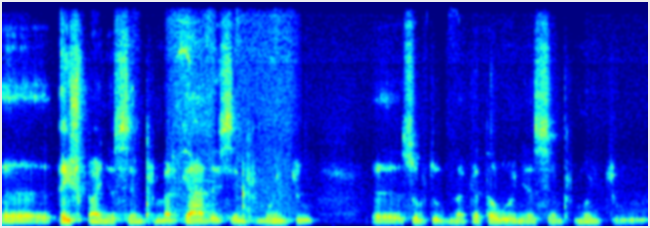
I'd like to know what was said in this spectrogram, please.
Uh, a Espanha sempre marcada e sempre muito, uh, sobretudo na Catalunha, sempre muito,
